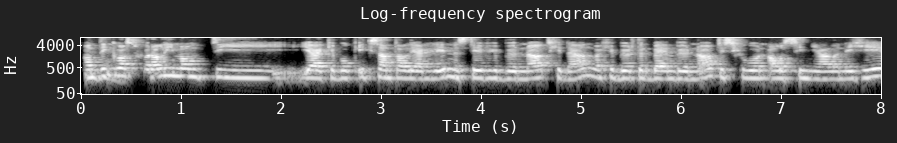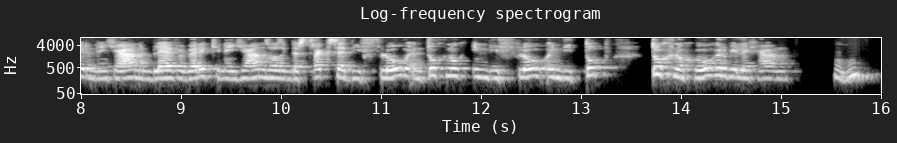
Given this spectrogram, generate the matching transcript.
Want ik was vooral iemand die... Ja, ik heb ook x aantal jaar geleden een stevige burn-out gedaan. Wat gebeurt er bij een burn-out? Is gewoon alle signalen negeren en gaan en blijven werken en gaan. Zoals ik daar straks zei, die flow. En toch nog in die flow, in die top, toch nog hoger willen gaan. Mm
